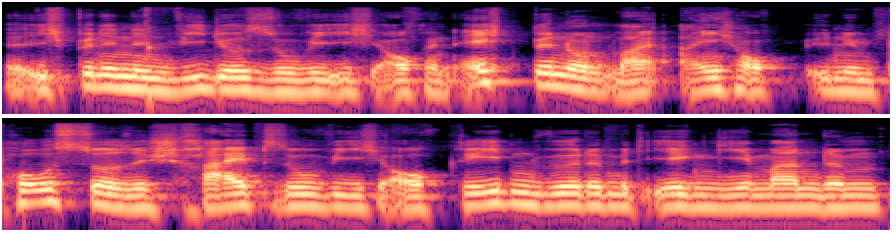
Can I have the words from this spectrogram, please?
äh, ich bin in den Videos so, wie ich auch in echt bin und mein, eigentlich auch in dem Post so, also ich schreibe so, wie ich auch reden würde mit irgendjemandem.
